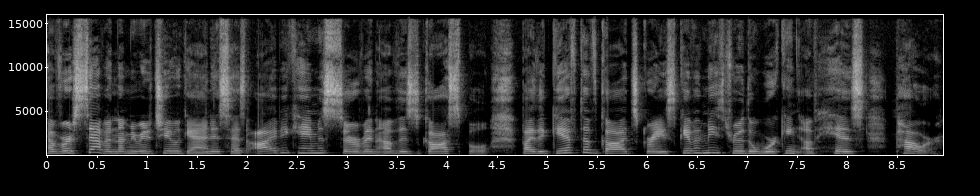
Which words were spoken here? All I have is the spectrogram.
Now, verse 7, let me read it to you again. It says, I became a servant of this gospel by the gift of God's grace given me through the working of his power.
